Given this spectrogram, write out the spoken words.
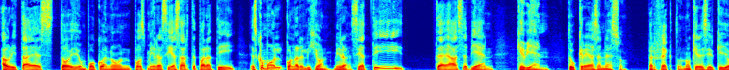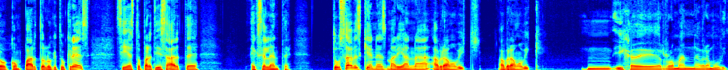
Ahorita estoy un poco en un, pues mira, si es arte para ti, es como con la religión. Mira, si a ti te hace bien, qué bien, tú creas en eso. Perfecto. No quiere decir que yo comparto lo que tú crees. Si esto para ti es arte, excelente. ¿Tú sabes quién es Mariana Abramovich? Abramovic. Mm, hija de Roman Abramovich.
